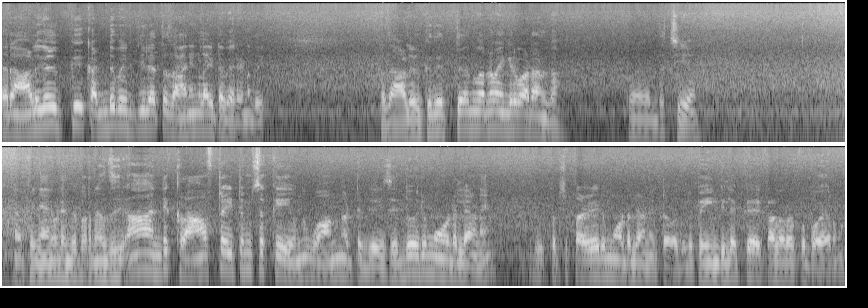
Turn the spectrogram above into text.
കാരണം ആളുകൾക്ക് കണ്ടു പരിചയമില്ലാത്ത സാധനങ്ങളായിട്ടാണ് വരണത്. അപ്പോൾ അത് ആളുകൾക്ക് ഇത് എത്തുക എന്ന് പറഞ്ഞാൽ ഭയങ്കര പാടാണല്ലോ. അപ്പോൾ എന്താ ചെയ്യാം? അപ്പോൾ ഞാനിവിടെ എന്താ പറഞ്ഞത്? ആ എന്റെ ക്രാഫ്റ്റ് ഐറ്റംസ് ഒക്കെ ഒന്ന് വാങ്ങട്ടെ ഗൈസ് ഇതൊരു മോഡലാണ്. ഇത് കുറച്ച് പഴയൊരു മോഡലാണ് കേട്ടോ. അതിൽ പെയിന്റിലൊക്കെ കളറൊക്കെ പോയായിരുന്നു.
